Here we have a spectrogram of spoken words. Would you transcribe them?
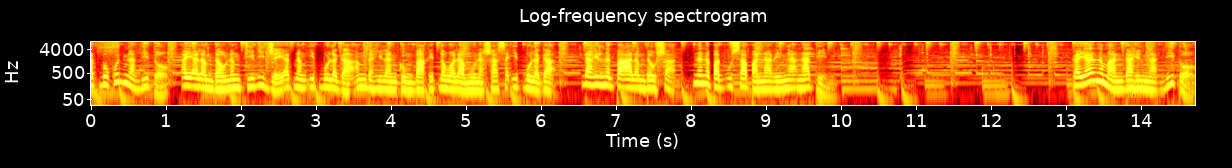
At bukod nga dito, ay alam daw ng TVJ at ng Itbulaga ang dahilan kung bakit nawala muna siya sa Itbulaga, dahil nagpaalam daw siya, na napag-usapan na rin nga natin. Kaya naman dahil nga dito,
